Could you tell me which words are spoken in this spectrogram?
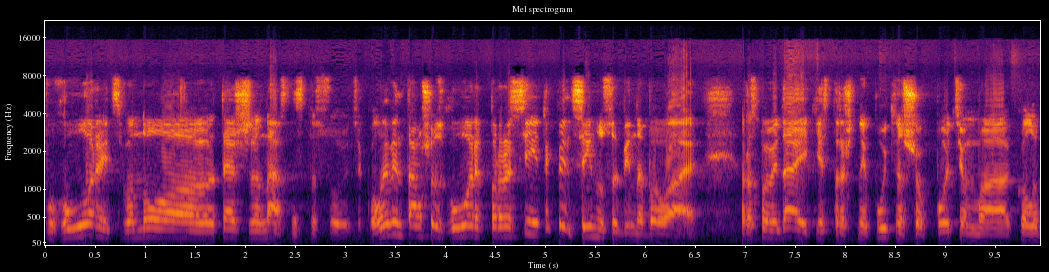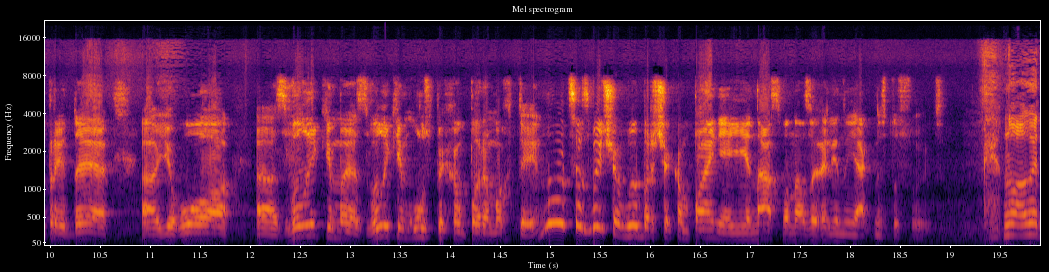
говорить, воно теж нас не стосується. Коли він там щось говорить про Росію, так він ціну собі набиває. Розповідає, який страшний Путін, щоб потім, коли прийде його. З великими з великим успіхом перемогти. Ну це звичайно виборча кампанія, і нас вона взагалі ніяк не стосується. Ну але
